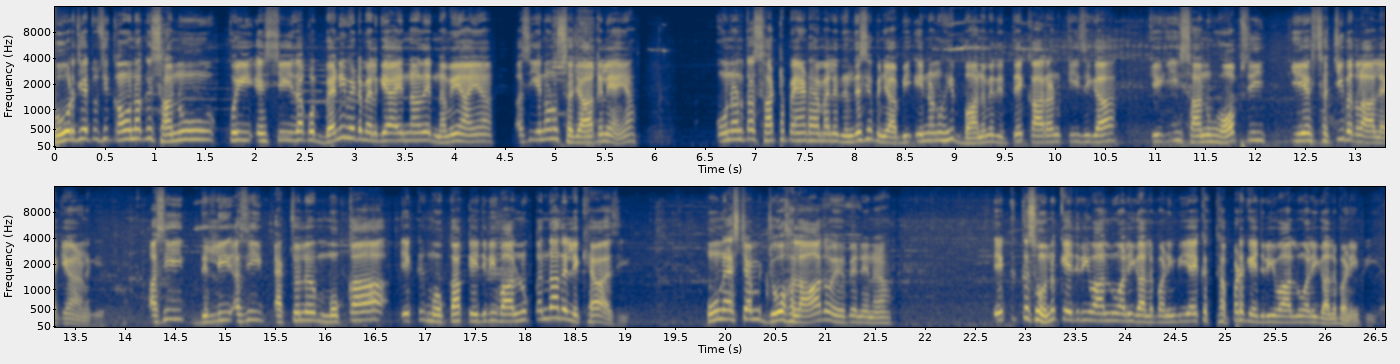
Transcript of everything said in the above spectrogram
ਹੋਰ ਜੇ ਤੁਸੀਂ ਕਹੋ ਨਾ ਕਿ ਸਾਨੂੰ ਕੋਈ ਇਸ ਚੀਜ਼ ਦਾ ਕੋਈ ਬੈਨੀਫਿਟ ਮਿਲ ਗਿਆ, ਇਹਨਾਂ ਦੇ ਨਵੇਂ ਆਏ ਆ, ਅਸੀਂ ਇਹਨਾਂ ਨੂੰ ਸਜਾ ਕੇ ਲਿਆਏ ਆ। ਉਹਨਾਂ ਨੂੰ ਤਾਂ 60 65 ਐਮਐਲਏ ਦਿੰਦੇ ਸੀ ਪੰਜਾਬੀ, ਇਹਨਾਂ ਨੂੰ ਹੀ 92 ਦਿੱਤੇ। ਕਾਰਨ ਕੀ ਸੀਗਾ? ਕਿ ਕਿ ਸਾਨੂੰ ਹੋਪ ਸੀ ਕਿ ਇਹ ਸੱਚੀ ਬਦਲਾਅ ਲੈ ਕੇ ਆਣਗੇ। ਅਸੀਂ ਦਿੱਲੀ, ਅਸੀਂ ਐਕਚੁਅਲ ਮੌਕਾ, ਇੱਕ ਮੌਕਾ ਕੇਜਰੀਵਾਲ ਨੂੰ ਕੰਧਾਂ ਤੇ ਲਿਖਿਆ ਹੋਇਆ ਸੀ। ਹੁਣ ਇਸ ਟਾਈਮ ਜੋ ਹਾਲਾਤ ਹੋਏ ਪਏ ਨੇ ਨਾ ਇੱਕ ਘਸੁੰਨ ਕੇਜਰੀਵਾਲ ਨੂੰ ਵਾਲੀ ਗੱਲ ਬਣੀ ਪਈ ਹੈ, ਇੱਕ ਥੱਪੜ ਕੇਜਰੀਵਾਲ ਨੂੰ ਵਾਲੀ ਗੱਲ ਬਣੀ ਪਈ ਹੈ।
